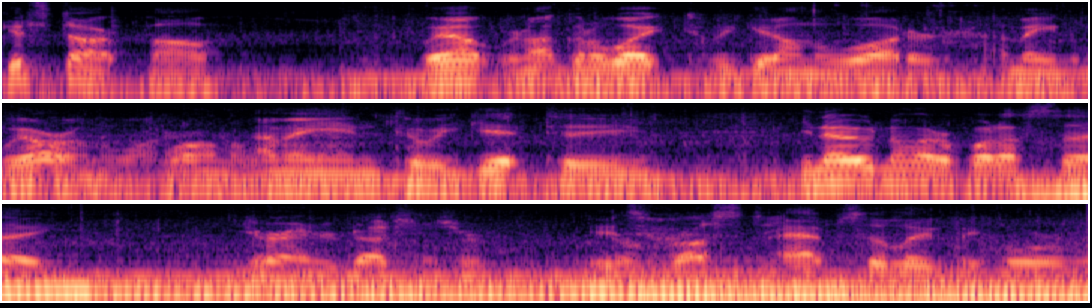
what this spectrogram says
Good start, Paul. Well, we're not going to wait till we get on the water. I mean, we are on the water. We're on the I mean, until we get to, you know, no matter what I say, Your introductions are it's rusty. absolutely horrible.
